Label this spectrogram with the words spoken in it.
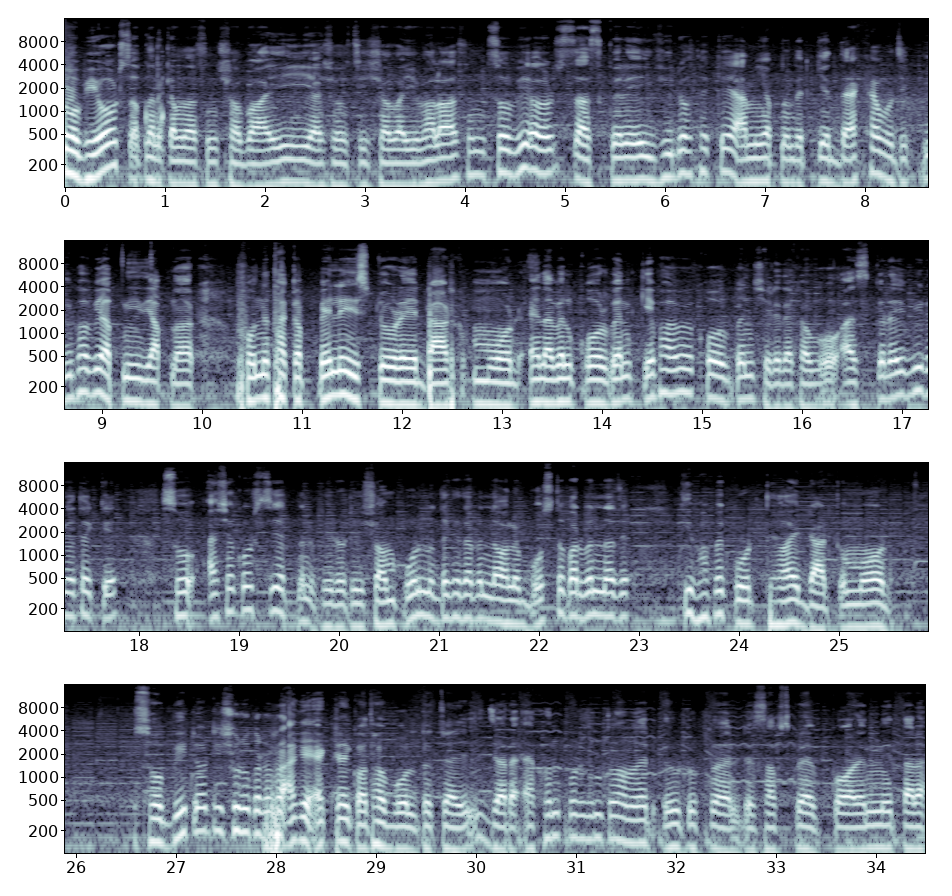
তো ভিওর্স আপনারা কেমন আছেন? সবাই আশা করছি সবাই ভালো আছেন। সো ভিউয়ার্স, আজকের এই ভিডিও থেকে আমি আপনাদেরকে দেখাবো যে কীভাবে আপনি আপনার ফোনে থাকা প্লে স্টোরে ডার্ক মোড এনাবেল করবেন, কীভাবে করবেন সেটা দেখাবো আজকের এই ভিডিও থেকে। সো আশা করছি আপনার ভিডিওটি সম্পূর্ণ দেখে যাবেন নাহলে বুঝতে পারবেন না যে কীভাবে করতে হয় ডার্ক মোড সো ভিডিওটি শুরু করার আগে একটাই কথা বলতে চাই। যারা এখন পর্যন্ত আমাদের ইউটিউব চ্যানেলটি সাবস্ক্রাইব করেননি, তারা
